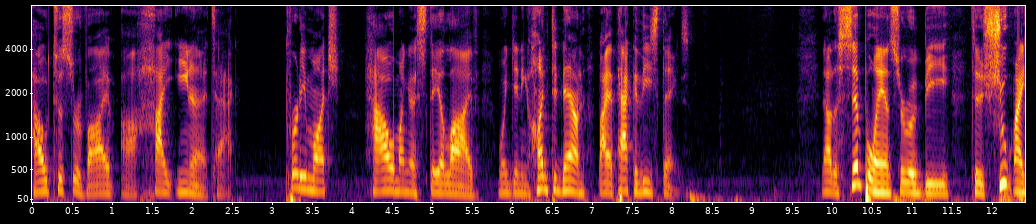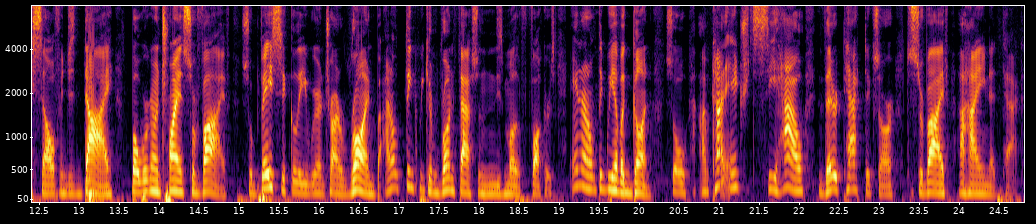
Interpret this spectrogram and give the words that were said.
how to survive a hyena attack. Pretty much, how am I going to stay alive when getting hunted down by a pack of these things? Now, the simple answer would be to shoot myself and just die, but we're going to try and survive. So basically, we're going to try to run, but I don't think we can run faster than these motherfuckers. And I don't think we have a gun. So I'm kind of interested to see how their tactics are to survive a hyena attack.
